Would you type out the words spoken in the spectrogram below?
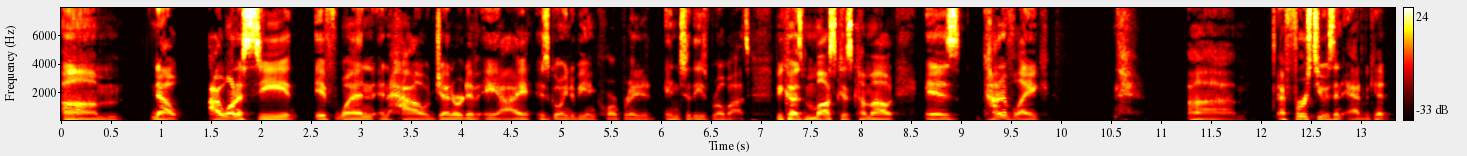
Um, now, I want to see if, when, and how generative AI is going to be incorporated into these robots, because Musk has come out as kind of like um, at first he was an advocate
